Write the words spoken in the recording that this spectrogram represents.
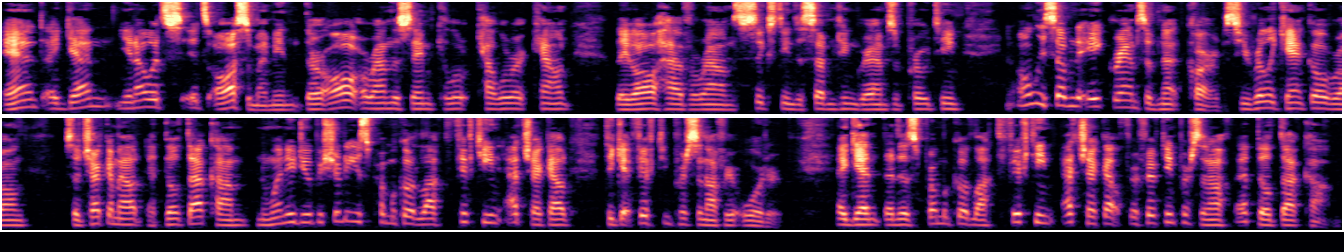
And again, you know, it's it's awesome. I mean, they're all around the same cal- caloric count. They all have around 16 to 17 grams of protein and only 7 to 8 grams of net carbs. You really can't go wrong. So check them out at built.com. And when you do, be sure to use promo code LOCKED15 at checkout to get 15% off your order. Again, that is promo code LOCKED15 at checkout for 15% off at built.com.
